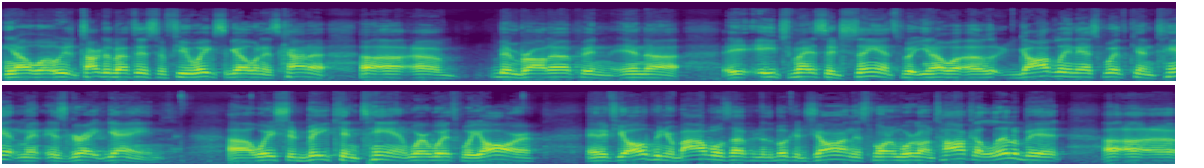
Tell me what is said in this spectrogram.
you know, we talked about this a few weeks ago, and it's kind of uh, uh, uh, been brought up in, in each message since. But, you know, godliness with contentment is great gain. we should be content wherewith we are and if you open your Bibles up into the book of John this morning, we're going to talk a little bit. Uh, uh,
